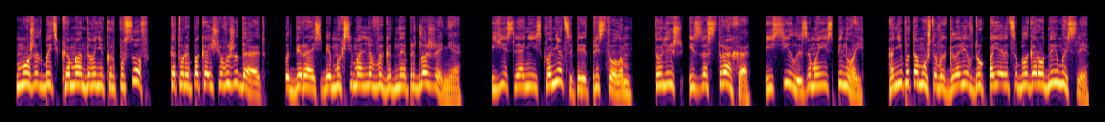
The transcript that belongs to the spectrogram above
Может быть, командование корпусов, которые пока еще выжидают, подбирая себе максимально выгодное предложение? Если они и склонятся перед престолом, то лишь из-за страха и силы за моей спиной, а не потому, что в их голове вдруг появятся благородные мысли».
